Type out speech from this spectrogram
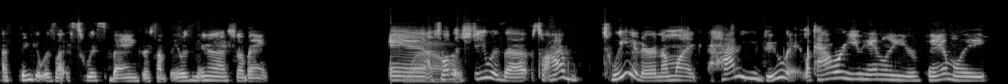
I think it was like Swiss Bank or something. It was an international bank. And wow. I saw that she was up. So I tweeted her and I'm like, how do you do it? Like, how are you handling your family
